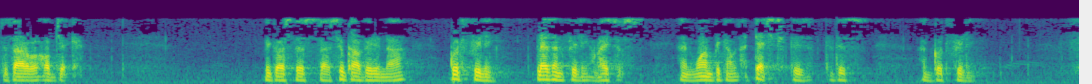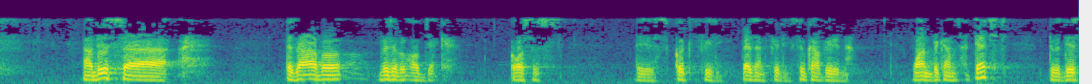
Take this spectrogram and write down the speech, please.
desirable object. Because this uh, sukha vedana, good feeling, pleasant feeling arises and one becomes attached to this, to this uh, good feeling. Now this uh, desirable visible object causes this good feeling, pleasant feeling, sukha vedana. One becomes attached to this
